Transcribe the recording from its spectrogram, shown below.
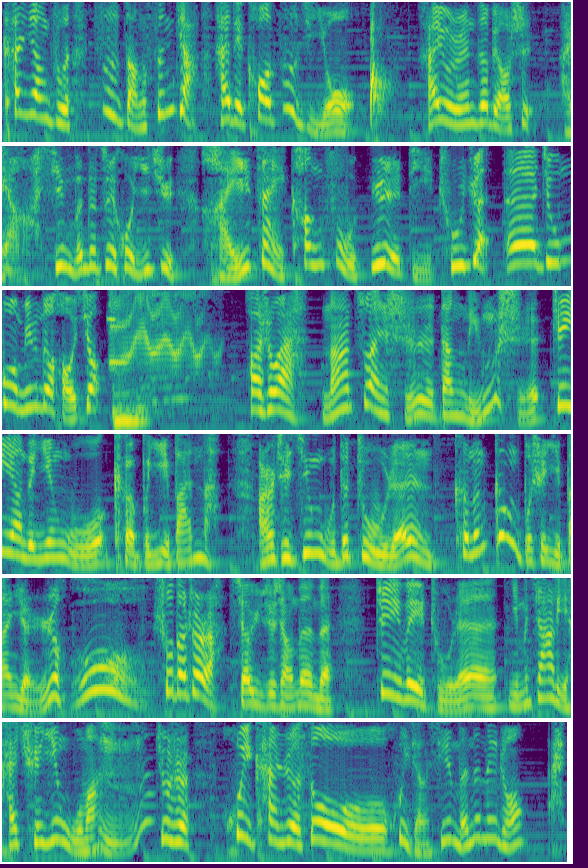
看样子自涨身价还得靠自己哟。”还有人则表示：“哎呀，新闻的最后一句还在康复，月底出院，呃，就莫名的好笑。”话说啊，拿钻石当零食，这样的鹦鹉可不一般呐。而这鹦鹉的主人可能更不是一般人哦。哦，说到这儿啊，小雨就想问问，这位主人，你们家里还缺鹦鹉吗？嗯，就是会看热搜、会讲新闻的那种。哎，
